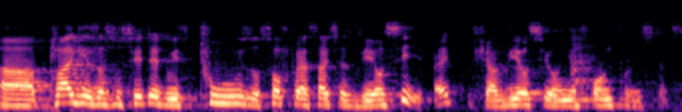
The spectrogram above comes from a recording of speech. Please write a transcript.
uh, plugins associated with tools or software such as VLC, right? If you have VLC on your phone, for instance.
